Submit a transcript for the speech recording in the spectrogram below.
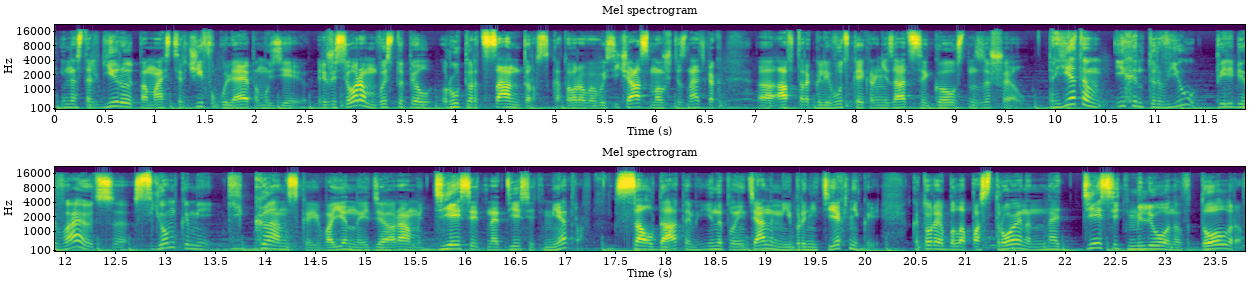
и ностальгируют по Мастер Чифу, гуляя по музею. Режиссером выступил Руперт Сандерс, которого вы сейчас можете знать как э, автора голливудской экранизации Ghost in the Shell. При этом их интервью перебиваются съемками гигантской военной диорамы 10 на 10 метров с солдатами, инопланетянами и бронетехникой, которая была построена на 10 миллионов долларов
